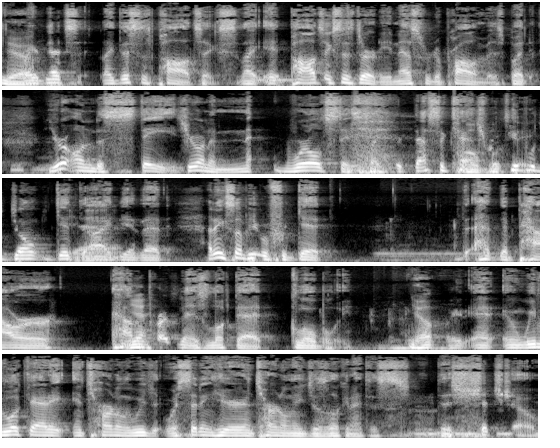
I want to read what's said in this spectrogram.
Yeah. Right. That's like, this is politics. Like it, politics is dirty and that's where the problem is, but you're on the stage, you're on a na- world stage. Like that's the catch where people don't get the idea that I think some people forget the, the power, how Yeah. the president is looked at globally Yep. right? And, and we look at it internally. We, we're sitting here internally, just looking at this this shit show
